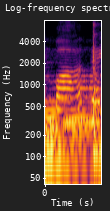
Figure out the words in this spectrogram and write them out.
Mother.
